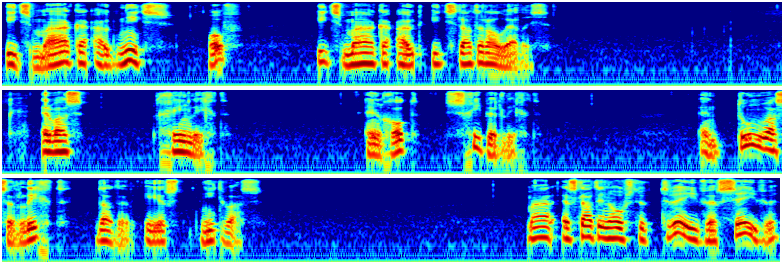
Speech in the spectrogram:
iets maken uit niets of iets maken uit iets dat er al wel is. Er was geen licht en God schiep het licht. En toen was er licht dat er eerst niet was. Maar er staat in hoofdstuk 2, vers 7.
